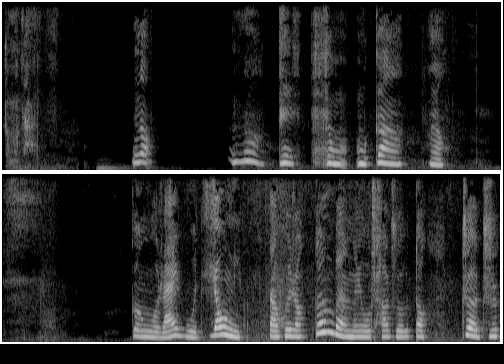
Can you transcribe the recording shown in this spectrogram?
什么菜？那那得怎么干？哎呀，跟我来，我教你。”大灰狼根本没有察觉到这只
